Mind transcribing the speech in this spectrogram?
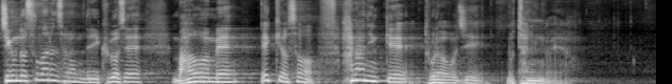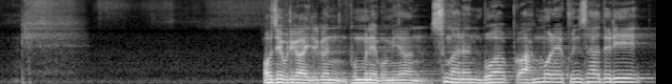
지금도 수많은 사람들이 그것에 마음에 뺏겨서 하나님께 돌아오지 못하는 거예요. 어제 우리가 읽은 본문에 보면 수많은 모압과 암몬의 군사들이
